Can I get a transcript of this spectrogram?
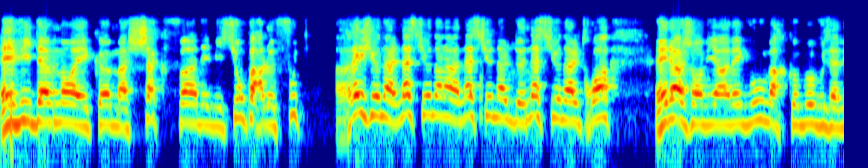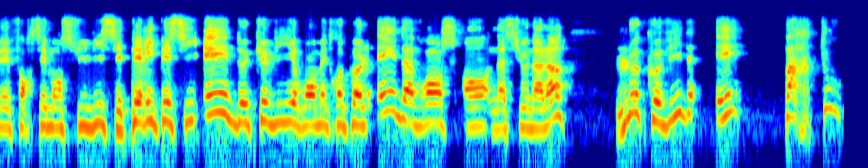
Évidemment, et comme à chaque fin d'émission, par le foot régional, national 1, national 2, national 3. Et là, j'en viens avec vous, Marcomo. Vous avez forcément suivi ces péripéties et de Quevilly-Rouen Métropole et d'Avranches en National 1. Le Covid est partout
